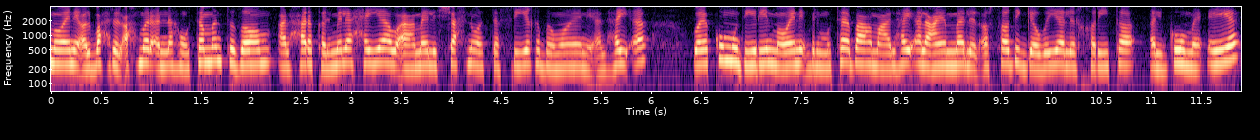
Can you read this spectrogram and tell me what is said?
موانئ البحر الأحمر أنه تم انتظام الحركة الملاحية وأعمال الشحن والتفريغ بموانئ الهيئة ويقوم مديري الموانئ بالمتابعة مع الهيئة العامة للأرصاد الجوية للخريطة الجومائية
